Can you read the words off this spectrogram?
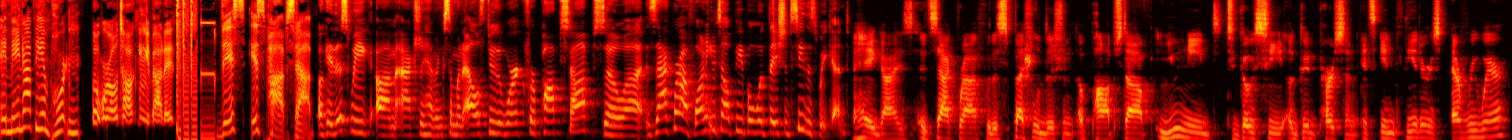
It may not be important, but we're all talking about it. This is Pop Stop. Okay, this week I'm actually having someone else do the work for Pop Stop. So, uh, Zach Braff, why don't you tell people what they should see this weekend? Hey guys, it's Zach Braff with a special edition of Pop Stop. You need to go see A Good Person. It's in theaters everywhere.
